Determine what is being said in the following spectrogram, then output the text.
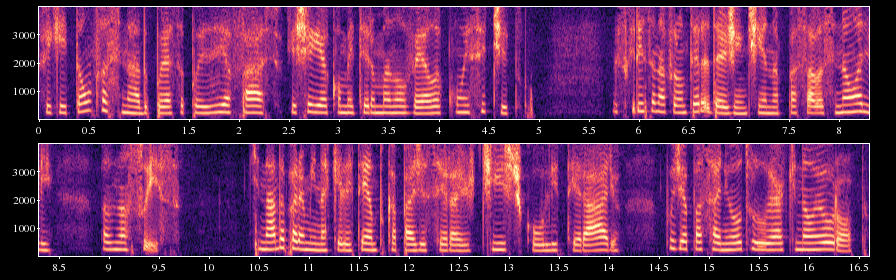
fiquei tão fascinado por essa poesia fácil que cheguei a cometer uma novela com esse título. Escrita na fronteira da Argentina, passava-se não ali, mas na Suíça. Que nada para mim naquele tempo capaz de ser artístico ou literário podia passar em outro lugar que não a Europa.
